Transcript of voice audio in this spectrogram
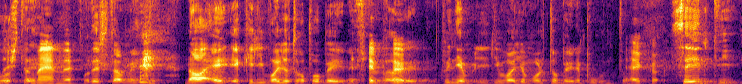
modestamente. modestamente. No, è, è che gli voglio troppo bene, bene. quindi gli voglio molto bene, punto. Ecco. Senti,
